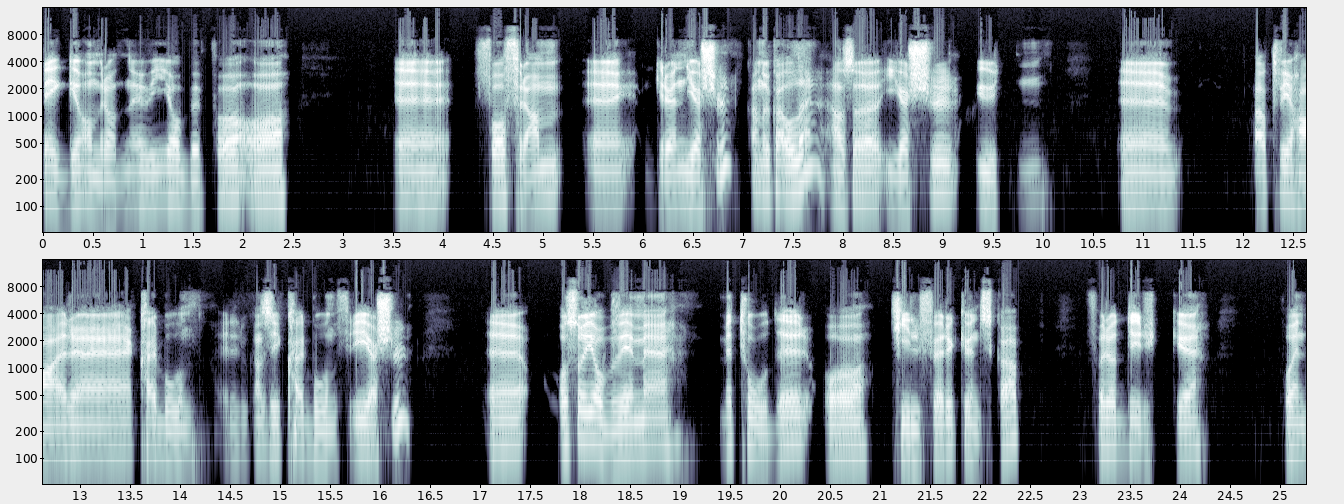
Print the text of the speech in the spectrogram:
begge områdene. Vi jobber på å eh, få fram eh, grønn gjødsel, kan du kalle det. Altså gjødsel uten eh, at vi har eh, karbon, si karbonfri gjødsel. Eh, og så jobber vi med metoder å tilføre kunnskap for å dyrke på en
